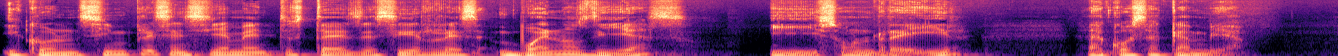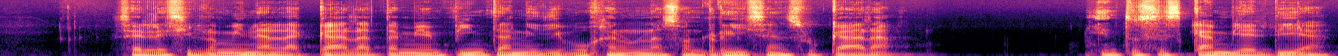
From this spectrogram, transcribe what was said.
Y con simple y sencillamente ustedes decirles buenos días y sonreír, la cosa cambia. Se les ilumina la cara, también pintan y dibujan una sonrisa en su cara y entonces cambia el día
